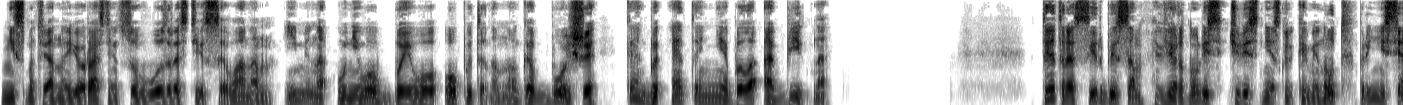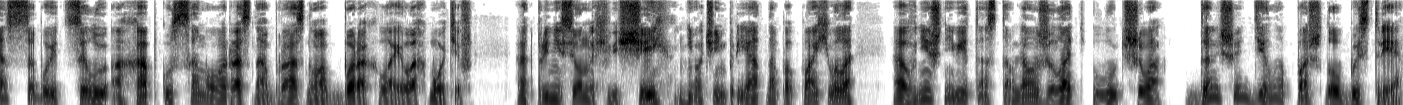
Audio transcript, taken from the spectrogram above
Несмотря на ее разницу в возрасте с Иваном, именно у него боевого опыта намного больше – как бы это не было обидно. Тетра с Ирбисом вернулись через несколько минут, принеся с собой целую охапку самого разнообразного барахла и лохмотьев. От принесенных вещей не очень приятно попахивало, а внешний вид оставлял желать лучшего. Дальше дело пошло быстрее.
